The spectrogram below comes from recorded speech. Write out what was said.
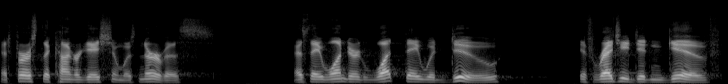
At first, the congregation was nervous as they wondered what they would do if Reggie didn't give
